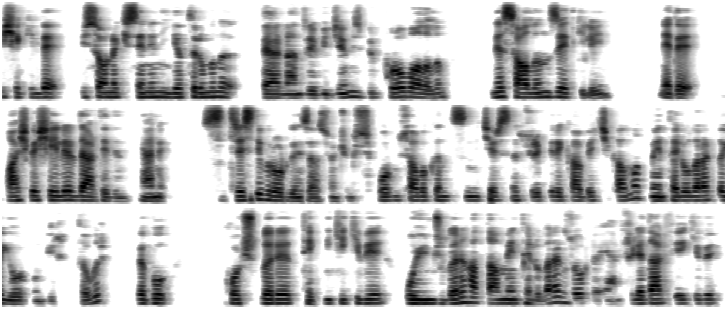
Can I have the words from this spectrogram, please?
bir şekilde bir sonraki senenin yatırımını değerlendirebileceğimiz bir prova alalım. Ne sağlığınızı etkileyin ne de başka şeyleri dert edin. Yani stresli bir organizasyon çünkü spor müsabakasının içerisinde sürekli rekabetçi kalmak mental olarak da yorgun bir tavır ve bu koçları, teknik ekibi, oyuncuları hatta mental olarak zorluyor. Yani Philadelphia ekibi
